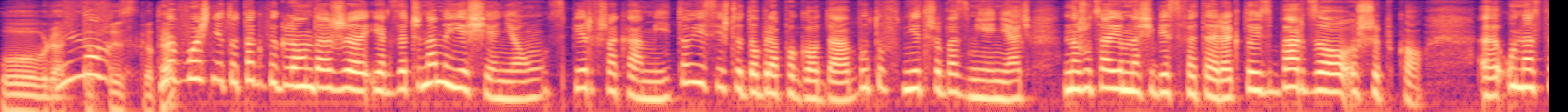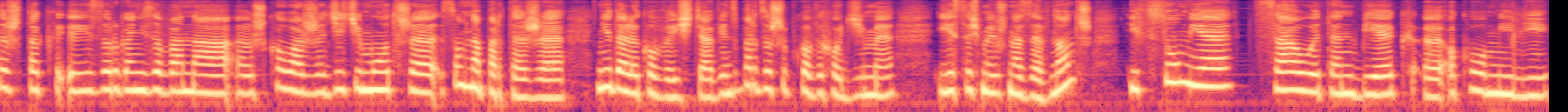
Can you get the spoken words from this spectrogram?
ubrać, to No, wszystko, tak? No właśnie to tak wygląda, że jak zaczynamy jesienią z pierwszakami, to jest jeszcze dobra pogoda, butów nie trzeba zmieniać, narzucają na siebie sweterek, to jest bardzo szybko. E, U nas też tak jest zorganizowana e, szkoła, że dzieci młodsze są na parterze, niedaleko wyjścia, więc bardzo szybko wychodzimy i jesteśmy już na zewnątrz i w sumie cały ten bieg e, około mili,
